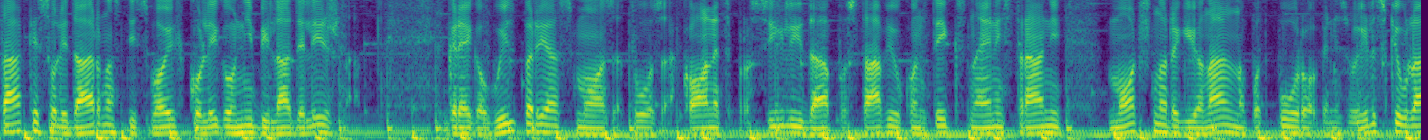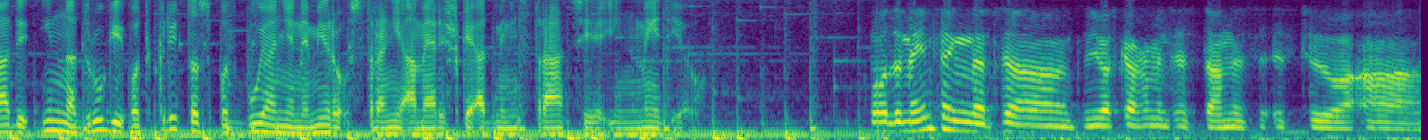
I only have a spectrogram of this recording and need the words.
take solidarnosti svojih kolegov ni bila deležna. Grega Wilperja smo zato za konec prosili, da postavi v kontekst na eni strani močno regionalno podporo venezuelske vladi in na drugi odkrito spodbujanje nemirov strani ameriške administracije in medijev. Well, the main thing that uh, the U.S. government has done is, is to, uh,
